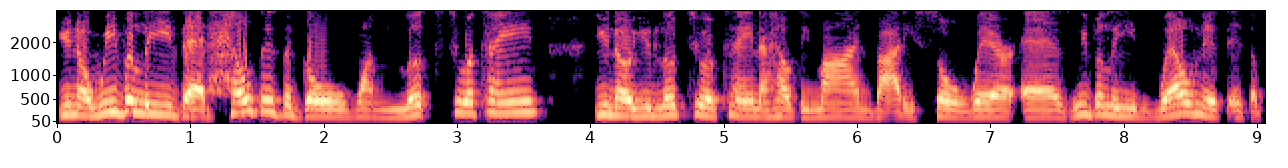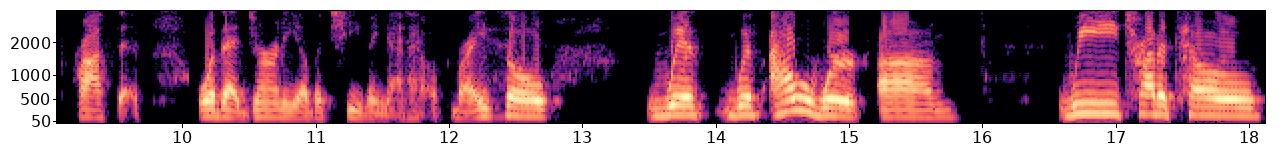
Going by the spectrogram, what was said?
you know, we believe that health is a goal one looks to attain, you know, you look to obtain a healthy mind, body, soul, whereas we believe wellness is a process or that journey of achieving that health, right? So with with our work, um, we try to tell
